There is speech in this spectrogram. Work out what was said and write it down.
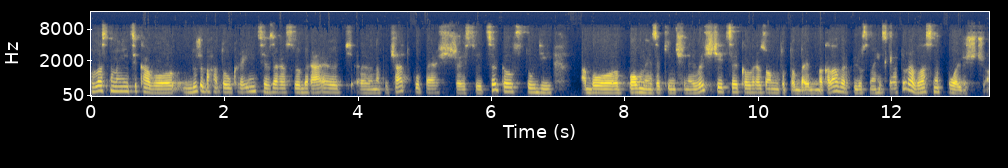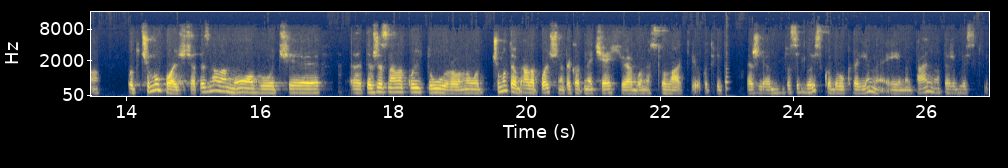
Власне, мені цікаво, дуже багато українців зараз вибирають е, на початку перший свій цикл студій або повний закінчений вищий цикл разом, тобто бакалавр плюс магістратура, власне, Польщу. От чому Польща? Ти знала мову, чи ти вже знала культуру. Ну чому ти обрала Польщу, наприклад, не Чехію або не Словакію, котрі теж є досить близько до України і ментально теж близькі?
